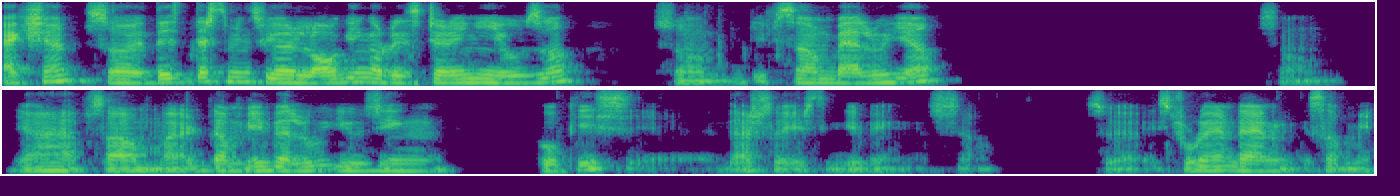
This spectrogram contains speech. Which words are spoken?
action. So this that means we are logging or registering user so give some value here. So yeah I have some uh, dummy value using cookies. That's why it's giving so so student and submit.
